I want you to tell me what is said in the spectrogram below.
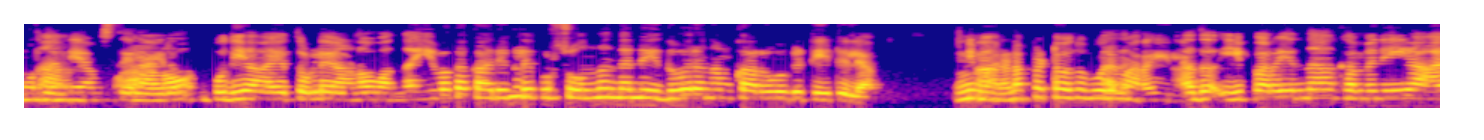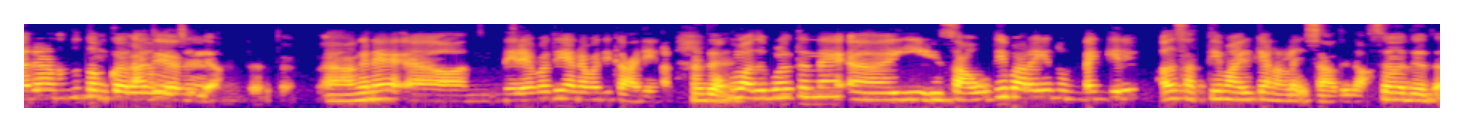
മൂർധന്യ അവസ്ഥയിലായിരുന്നു പുതിയ ആയത്തുള്ളയാണോ വന്ന? ഈ വക കാര്യങ്ങളെ കുറിച്ച് ഒന്നും തന്നെ ഇതുവരെ നമുക്ക് അറിവ് കിട്ടിയിട്ടില്ല. ഇനി മരണപ്പെട്ടോ എന്ന് പോലും അറിയില്ല. അത് ഈ പറയുന്ന കമ്പനി ആരാണെന്ന് നമുക്ക് അറിയാൻ പറ്റില്ല. അങ്ങനെ നിരവധി അനവധി കാര്യങ്ങൾ. അപ്പം അതുപോലെ തന്നെ ഈ സൗദി പറയുന്നുണ്ടെങ്കിൽ അത് സത്യമായിരിക്കാനുള്ള സാധ്യത. സാധ്യത.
